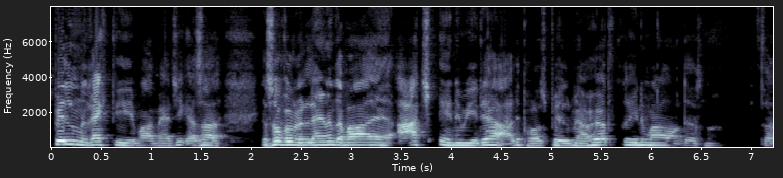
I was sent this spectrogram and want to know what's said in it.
spille en rigtig meget Magic. Altså, jeg så for et andet, der var uh, Arch Enemy, det har jeg aldrig prøvet at spille, men jeg har hørt rigtig meget om det og sådan noget. Så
